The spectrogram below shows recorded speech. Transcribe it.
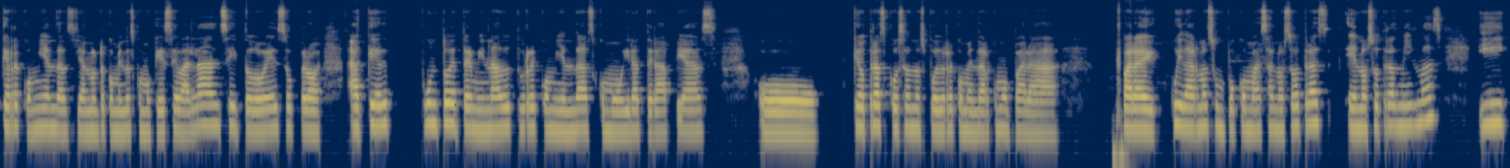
¿Qué recomiendas? Ya nos recomiendas como que ese balance y todo eso, pero ¿a qué punto determinado tú recomiendas como ir a terapias o qué otras cosas nos puedes recomendar como para para cuidarnos un poco más a nosotras, en nosotras mismas ¿Y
